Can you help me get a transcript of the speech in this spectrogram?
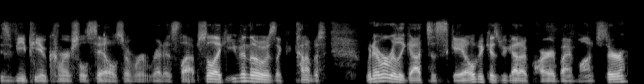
is vp of commercial sales over at redis labs. So like even though it was like kind of a we never really got to scale because we got acquired by monster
